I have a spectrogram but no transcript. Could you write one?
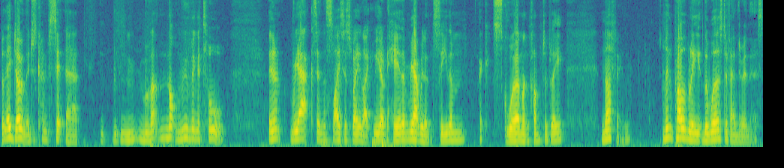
But they don't. They just kind of sit there, not moving at all. They don't react in the slightest way. Like we don't hear them react. We don't see them like squirm uncomfortably. Nothing. I think probably the worst offender in this.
